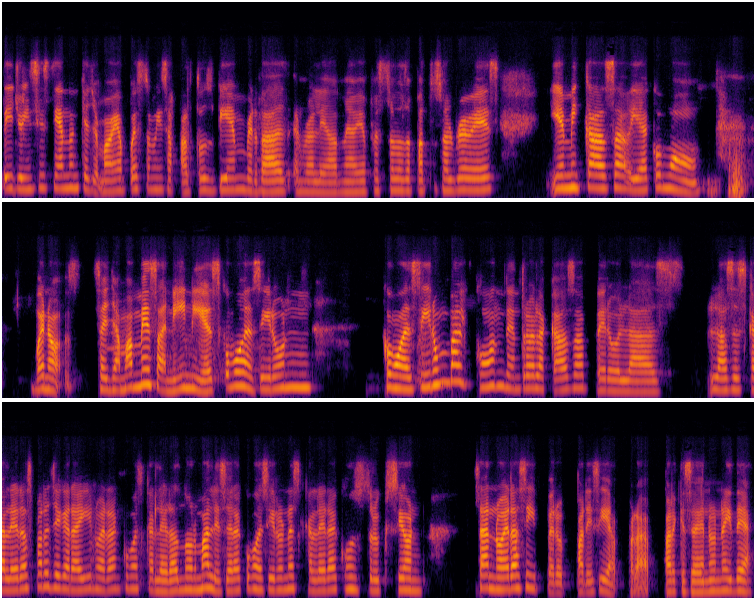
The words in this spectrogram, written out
di yo insistiendo en que yo me había puesto mis zapatos bien, ¿verdad? En realidad me había puesto los zapatos al revés y en mi casa había como, bueno, se llama mezanini, es como decir un, como decir un balcón dentro de la casa, pero las, las escaleras para llegar ahí no eran como escaleras normales, era como decir una escalera de construcción. O sea, no era así, pero parecía, para, para que se den una idea.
